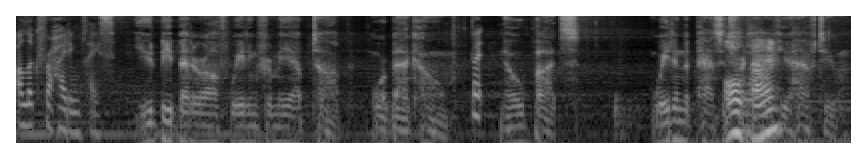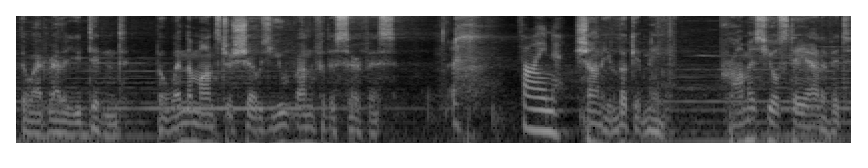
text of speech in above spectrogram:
I'll look for a hiding place. You'd be better off waiting for me up top, or back home. But No buts. Wait in the passage All for now if you have to, though I'd rather you didn't. But when the monster shows you, run for the surface. fine. Shani, look at me. Promise you'll stay out of it.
